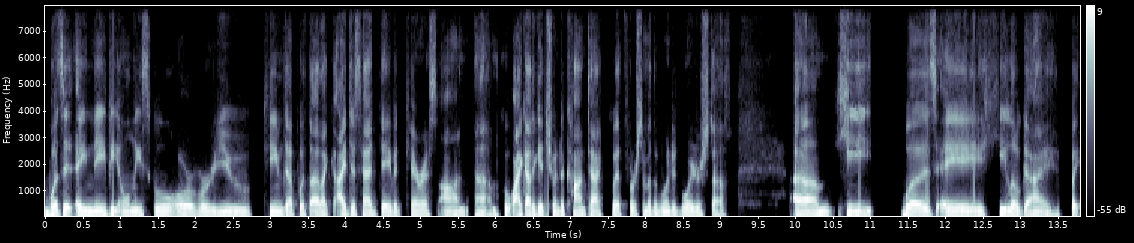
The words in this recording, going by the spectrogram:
was it a Navy only school or were you teamed up with uh, like I just had David Karras on, um, who I got to get you into contact with for some of the Wounded Warrior stuff. Um, he was a helo guy, but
